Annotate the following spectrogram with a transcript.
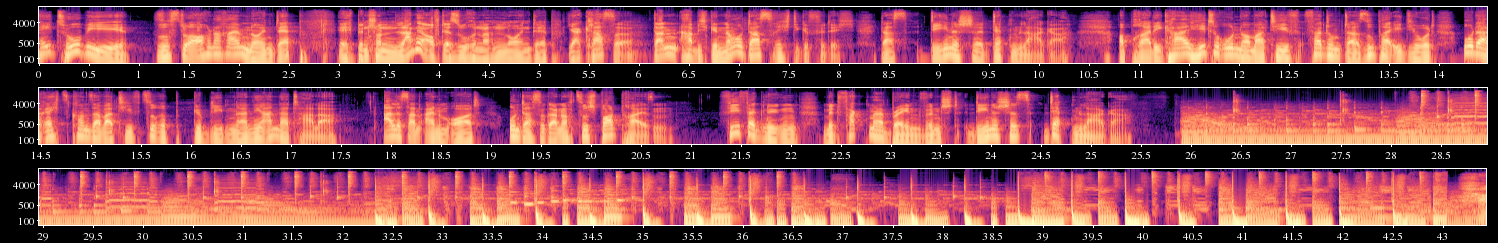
Hey Tobi, suchst du auch nach einem neuen Depp? Ja, ich bin schon lange auf der Suche nach einem neuen Depp. Ja, klasse. Dann habe ich genau das Richtige für dich. Das dänische Deppenlager. Ob radikal heteronormativ, verdummter Superidiot oder rechtskonservativ zurückgebliebener Neandertaler. Alles an einem Ort und das sogar noch zu Sportpreisen. Viel Vergnügen mit Fuck My Brain wünscht dänisches Deppenlager.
